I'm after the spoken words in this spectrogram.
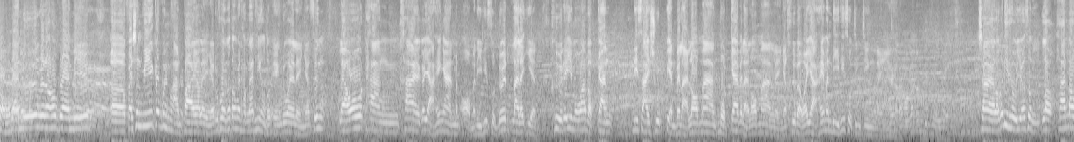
ของแบรนด์นู้น Friend of แบรนด์นี้เอ่อแฟชั่นวีก็เพิ่งผ่านไปอะไรอย่างเงี้ยทุกคนก็ต้องไปทำหน้าที่ของตัวเองด้วยอะไรอย่างเงี้ยซึ่งแล้วทางค่ายก็อยากให้งานมันออกมาดีที่สุดด้วยรายละเอียด คือได้ยินมาว่าแบบการ ดีไซน์ชุดเปลี่ยนไปหลายรอบมาก บทแก้ไปหลายรอบมากอะไรอย่างเงี้ยคือแบบว่าอยากให้มันดีที่สุดจริงๆอะไรอย่างเงี้ยครับ แต่เราก็ต้องดีเทลเยอะใช่เราก็ดีเทลเยอะส่วนเราพาร์ทเรา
